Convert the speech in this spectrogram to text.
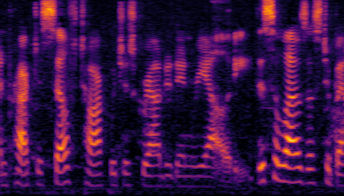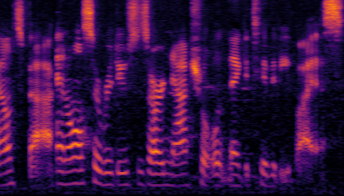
and practice self talk, which is grounded in reality. This allows us to bounce back and also reduces our natural negativity bias.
